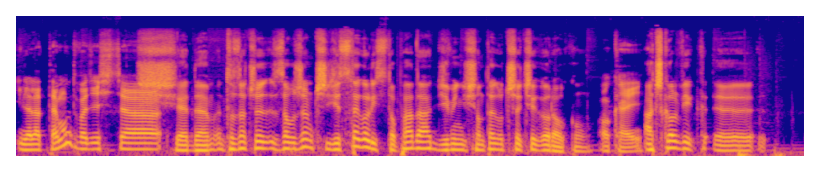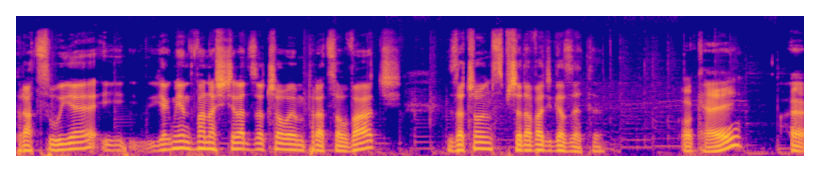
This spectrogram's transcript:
ile lat temu? 27. To znaczy założyłem 30 listopada 93 roku. Okej. Okay. Aczkolwiek y, pracuję i jak miałem 12 lat zacząłem pracować, zacząłem sprzedawać gazety. Okej. Okay. E,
